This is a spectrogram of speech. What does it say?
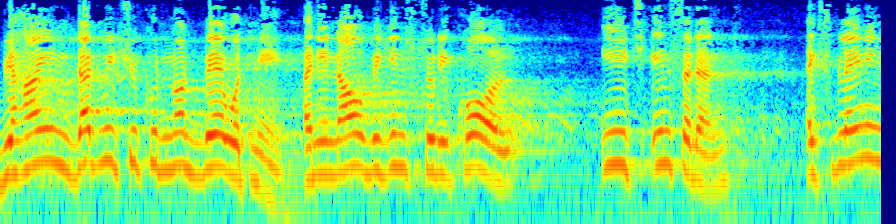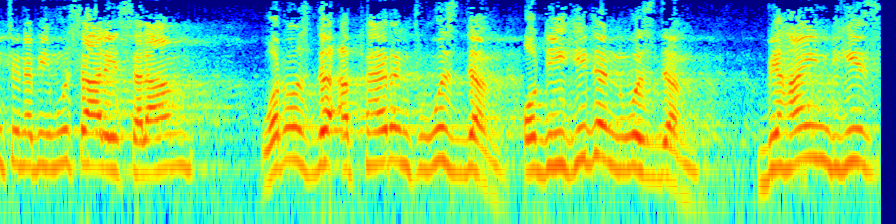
behind that which you could not bear with me. And he now begins to recall each incident, explaining to Nabi Musa alayhi salam what was the apparent wisdom or the hidden wisdom behind his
